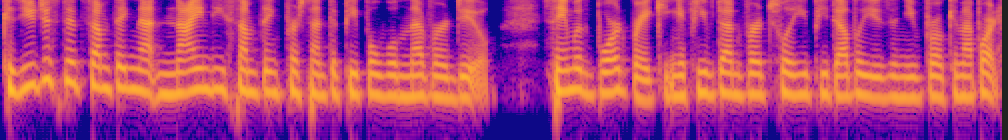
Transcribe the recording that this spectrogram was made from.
because you just did something that 90 something percent of people will never do. Same with board breaking. If you've done virtual UPWs and you've broken that board,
